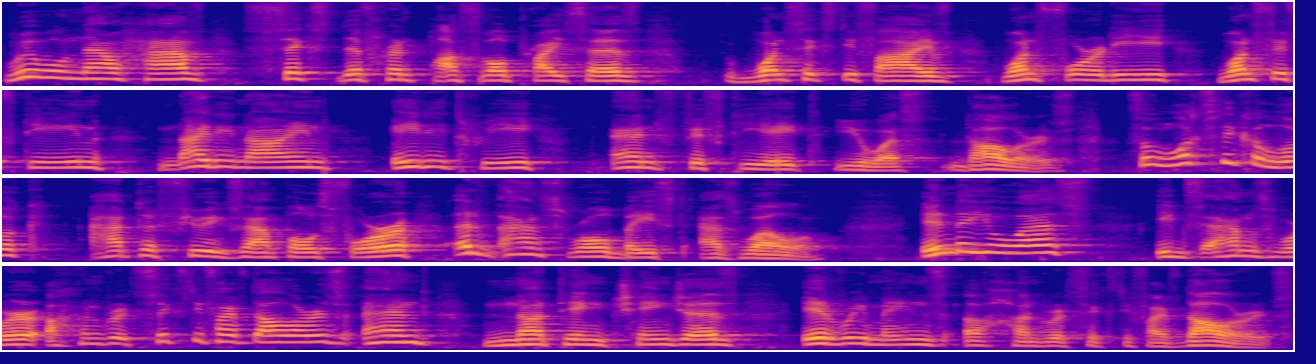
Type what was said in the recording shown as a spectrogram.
we will now have six different possible prices, 165, 140, 115, 99, 83, and 58 US dollars. So let's take a look at a few examples for advanced role-based as well. In the US, exams were $165 and nothing changes. It remains $165.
